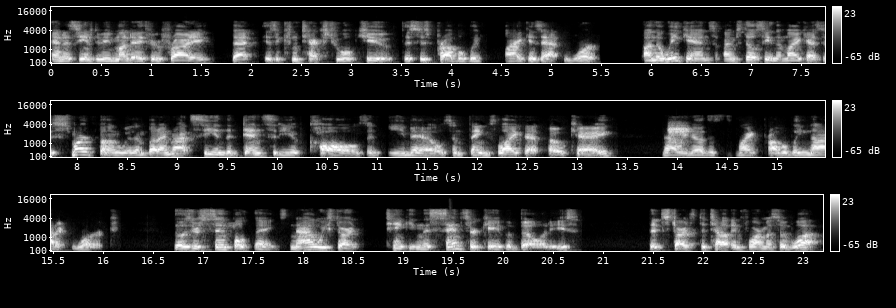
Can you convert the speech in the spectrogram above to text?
and it seems to be Monday through Friday, that is a contextual cue. This is probably Mike is at work. On the weekends, I'm still seeing that Mike has his smartphone with him, but I'm not seeing the density of calls and emails and things like that. Okay, now we know this is Mike probably not at work. Those are simple things. Now we start taking the sensor capabilities that starts to tell inform us of what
